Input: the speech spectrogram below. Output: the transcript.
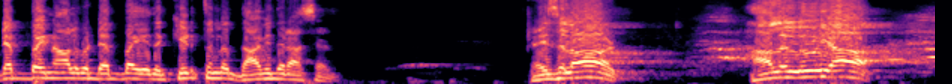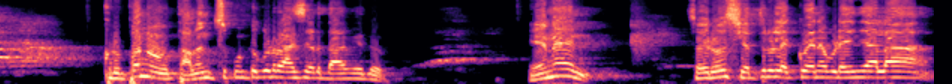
డెబ్బై నాలుగు డెబ్బై ఐదు కీర్తనలు దావిద రాశాడు. ప్రైజ్ లార్డ్ హాలూయా కృపను తలంచుకుంటూ కూడా రాశాడు దావీదు. ఏమేన్ సో ఈరోజు శత్రువులు ఎక్కువైనప్పుడు ఏం చేయాలా?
